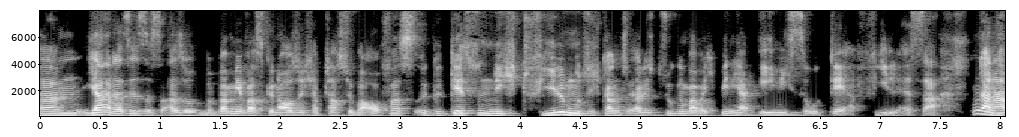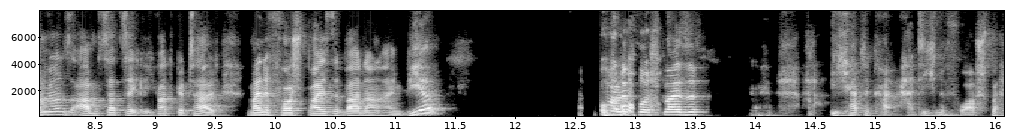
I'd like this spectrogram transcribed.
Ähm, ja, das ist es. Also bei mir war es genauso. Ich habe tagsüber auch was äh, gegessen. Nicht viel, muss ich ganz ehrlich zugeben, aber ich bin ja eh nicht so der Vielesser. Und dann haben wir uns abends tatsächlich was geteilt. Meine Vorspeise war dann ein Bier. Tolle Vorspeise. Ich hatte kein, hatte ich eine Vorspeise?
